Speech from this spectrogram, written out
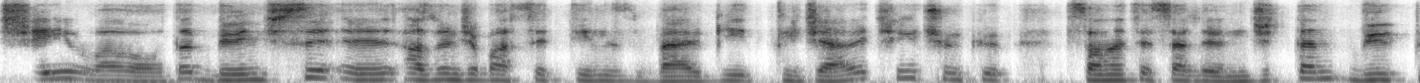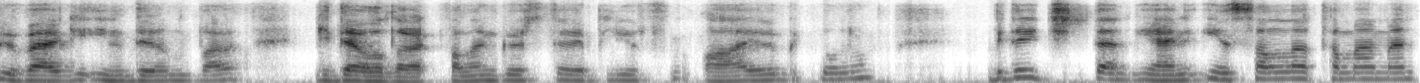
şeyi var orada. Birincisi e, az önce bahsettiğiniz vergi ticaret şeyi. Çünkü sanat eserlerinin cidden büyük bir vergi indirimi var. Gider olarak falan gösterebiliyorsun. O ayrı bir konu. Bir de cidden yani insanlar tamamen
